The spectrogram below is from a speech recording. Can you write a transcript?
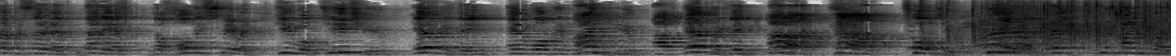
representative, that is, the Holy Spirit, he will teach you everything and will remind you of everything I have told you. He is a great reminder.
